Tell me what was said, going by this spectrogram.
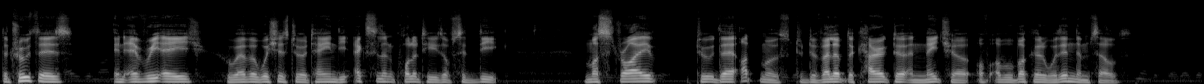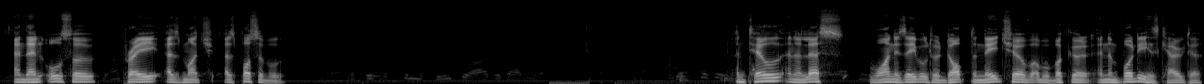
The truth is, in every age, whoever wishes to attain the excellent qualities of Siddiq must strive to their utmost to develop the character and nature of Abu Bakr within themselves, and then also pray as much as possible. Until and unless one is able to adopt the nature of Abu Bakr and embody his character,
